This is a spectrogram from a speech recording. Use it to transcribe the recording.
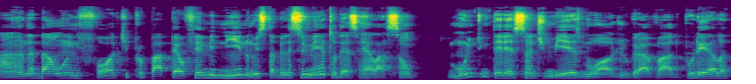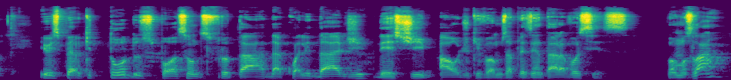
a Ana dá um enfoque para o papel feminino no estabelecimento dessa relação. Muito interessante mesmo o áudio gravado por ela. Eu espero que todos possam desfrutar da qualidade deste áudio que vamos apresentar a vocês. Vamos lá?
